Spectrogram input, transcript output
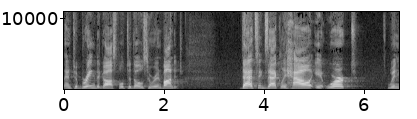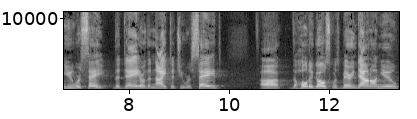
and to bring the gospel to those who were in bondage. That's exactly how it worked when you were saved. The day or the night that you were saved, uh, the Holy Ghost was bearing down on you.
